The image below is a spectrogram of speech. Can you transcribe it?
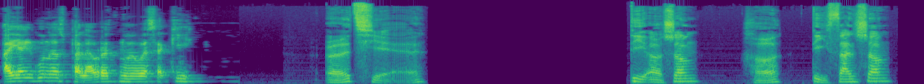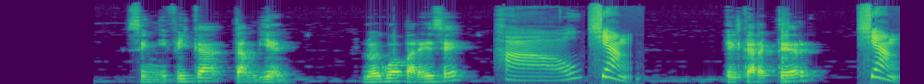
Hay algunas palabras nuevas aquí. 而且，第二声和第三声， Significa también. Luego aparece 好像 el carácter 像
